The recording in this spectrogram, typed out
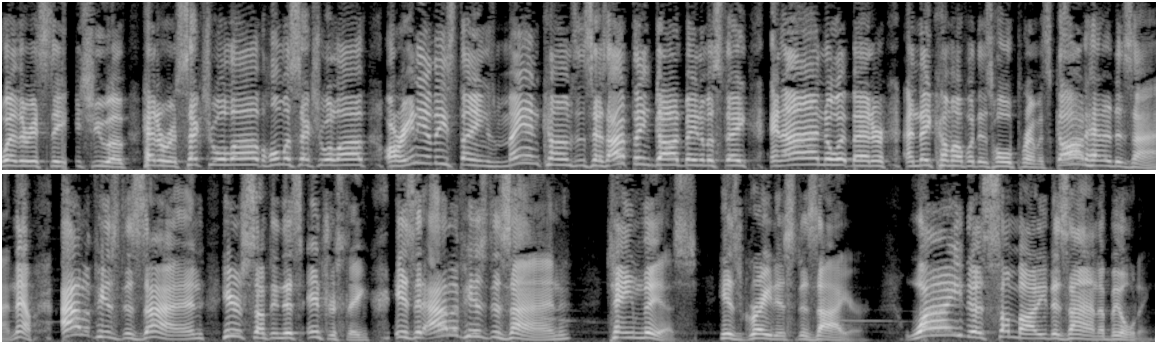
whether it's the issue of heterosexual love, homosexual love, or any of these things, man comes and says, I think God made a mistake and I know it better. And they come up with this whole premise. God had a design. Now, out of his design, here's something that's interesting is that out of his design came this his greatest desire. Why does somebody design a building?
